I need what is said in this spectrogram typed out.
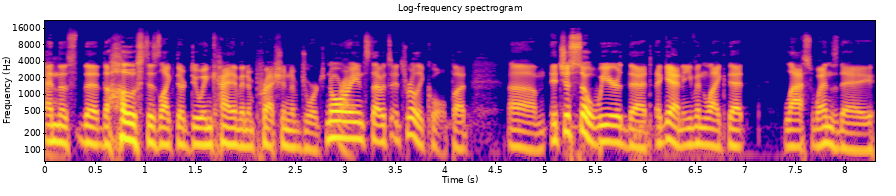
and the, the the host is like they're doing kind of an impression of George Noory and stuff. It's it's really cool, but um, it's just so weird that again, even like that last Wednesday,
